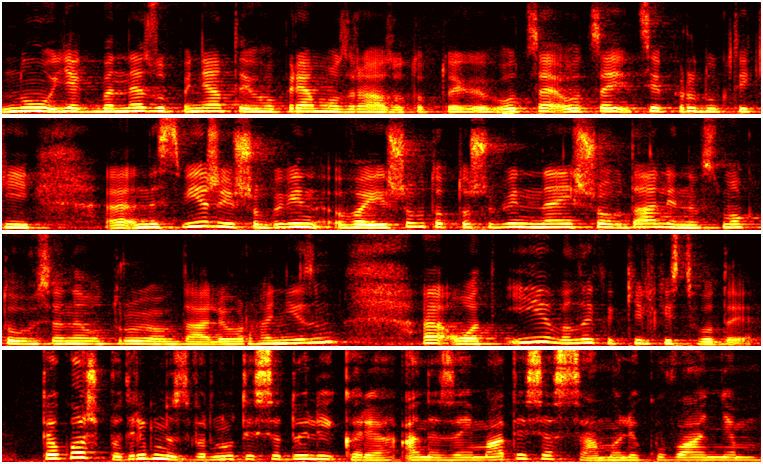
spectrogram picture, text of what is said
ну якби не зупиняти його прямо зразу. Тобто, оце, оцей цей продукт, який е, не свіжий, щоб він вийшов, тобто щоб він не йшов далі, не всмоктувався, не отруював далі організм. Е, От і велика кількість води. Також потрібно звернутися до лікаря, а не займатися самолікуванням.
